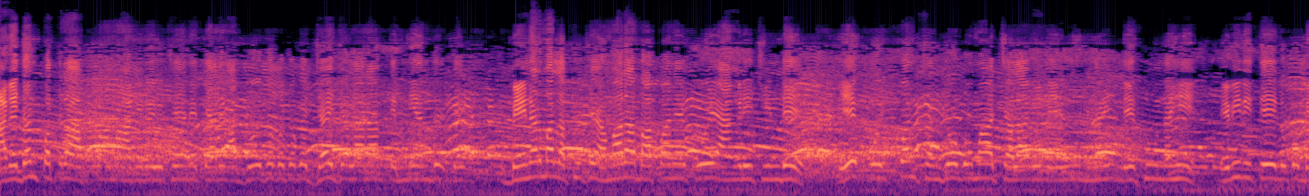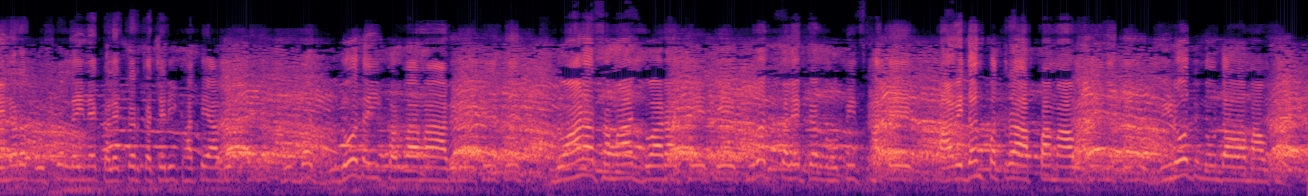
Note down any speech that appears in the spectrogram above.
આવેદનપત્ર આપવામાં આવી રહ્યું છે અને ત્યારે આપ જોઈ શકો છો કે જય જલારામ તેમની અંદર બેનરમાં લખ્યું છે, અમારા બાપાને કોઈ આંગળી ચીંડે એ કોઈ પણ સંજોગોમાં ચલાવી લેવું નહીં, લેતું નહીં. એવી રીતે એ લોકો બેનરો પોસ્ટર લઈને કલેક્ટર કચેરી ખાતે આવ્યા છે અને ખૂબ જ વિરોધ અહીં કરવામાં આવી રહ્યો છે લોહાણા સમાજ દ્વારા છે તે સુરત કલેક્ટર ઓફિસ ખાતે આવેદનપત્ર આપવામાં આવશે અને તેનો વિરોધ નોંધાવવામાં આવશે.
